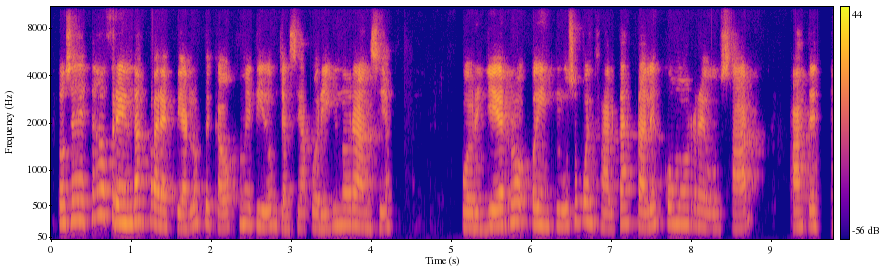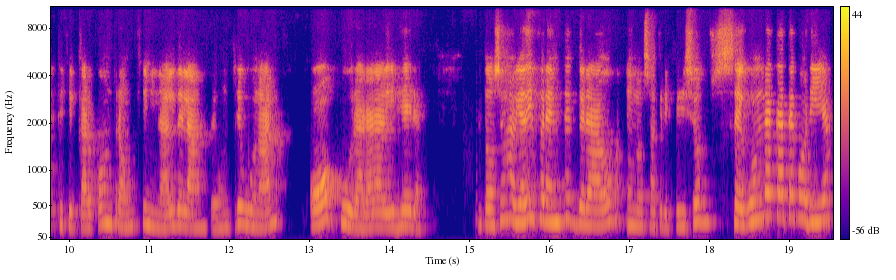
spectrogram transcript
Entonces, estas ofrendas para expiar los pecados cometidos, ya sea por ignorancia, por hierro o incluso por faltas tales como rehusar a testificar contra un criminal delante de un tribunal o jurar a la ligera. Entonces había diferentes grados en los sacrificios según la categoría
